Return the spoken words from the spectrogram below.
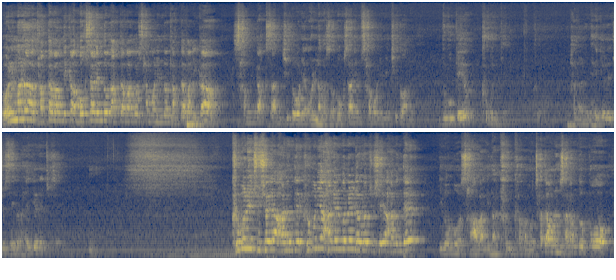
얼마나 답답합니까? 목사님도 답답하고 사모님도 답답하니까 삼각산 기도원에 올라가서 목사님, 사모님이 거예요. 누구께요? 그분께. 그 하나님 해결해 주세요. 해결해 주세요. 그분이 주셔야 하는데 그분이 하늘문을 열어주셔야 하는데 이건 뭐 사방이다 캄캄하고 찾아오는 사람도 없고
